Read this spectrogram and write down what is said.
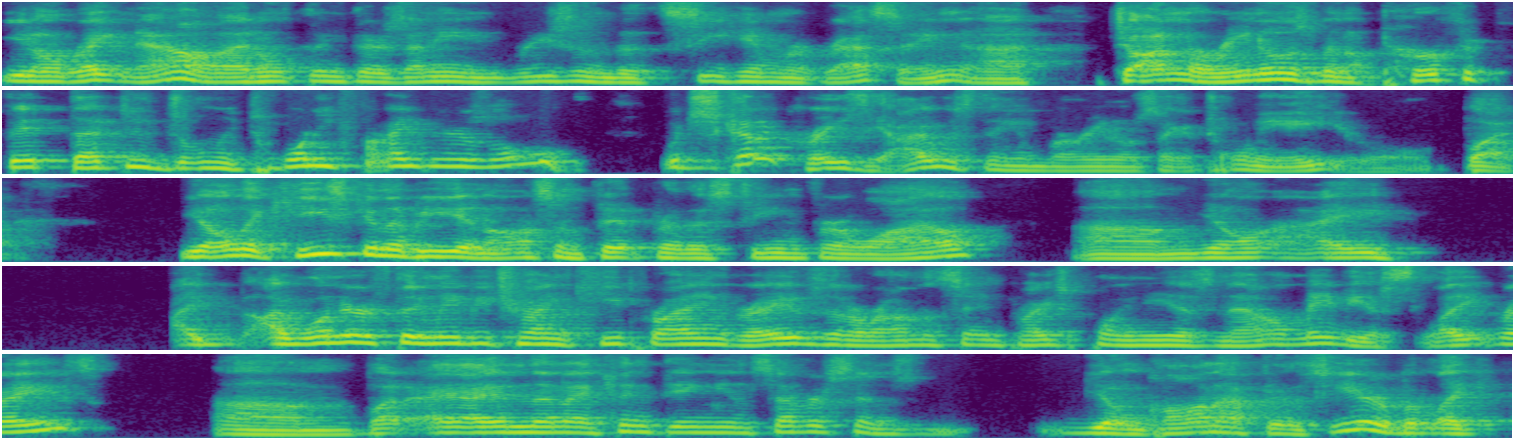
you know, right now, I don't think there's any reason to see him regressing. Uh, John Marino has been a perfect fit. That dude's only 25 years old, which is kind of crazy. I was thinking Marino's like a 28 year old, but, you know, like he's going to be an awesome fit for this team for a while. Um, you know, I, I, I wonder if they maybe try and keep Ryan Graves at around the same price point he is now, maybe a slight raise. Um, but I, and then I think Damon Severson's you know gone after this year. But like,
